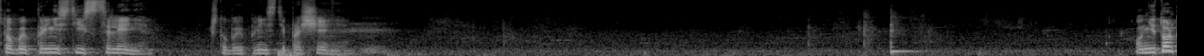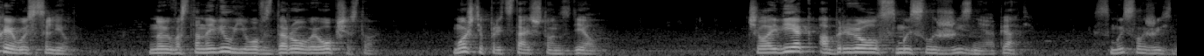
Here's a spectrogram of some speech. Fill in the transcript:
чтобы принести исцеление, чтобы принести прощение. Он не только его исцелил, но и восстановил его в здоровое общество. Можете представить, что он сделал? человек обрел смысл жизни опять. Смысл жизни.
